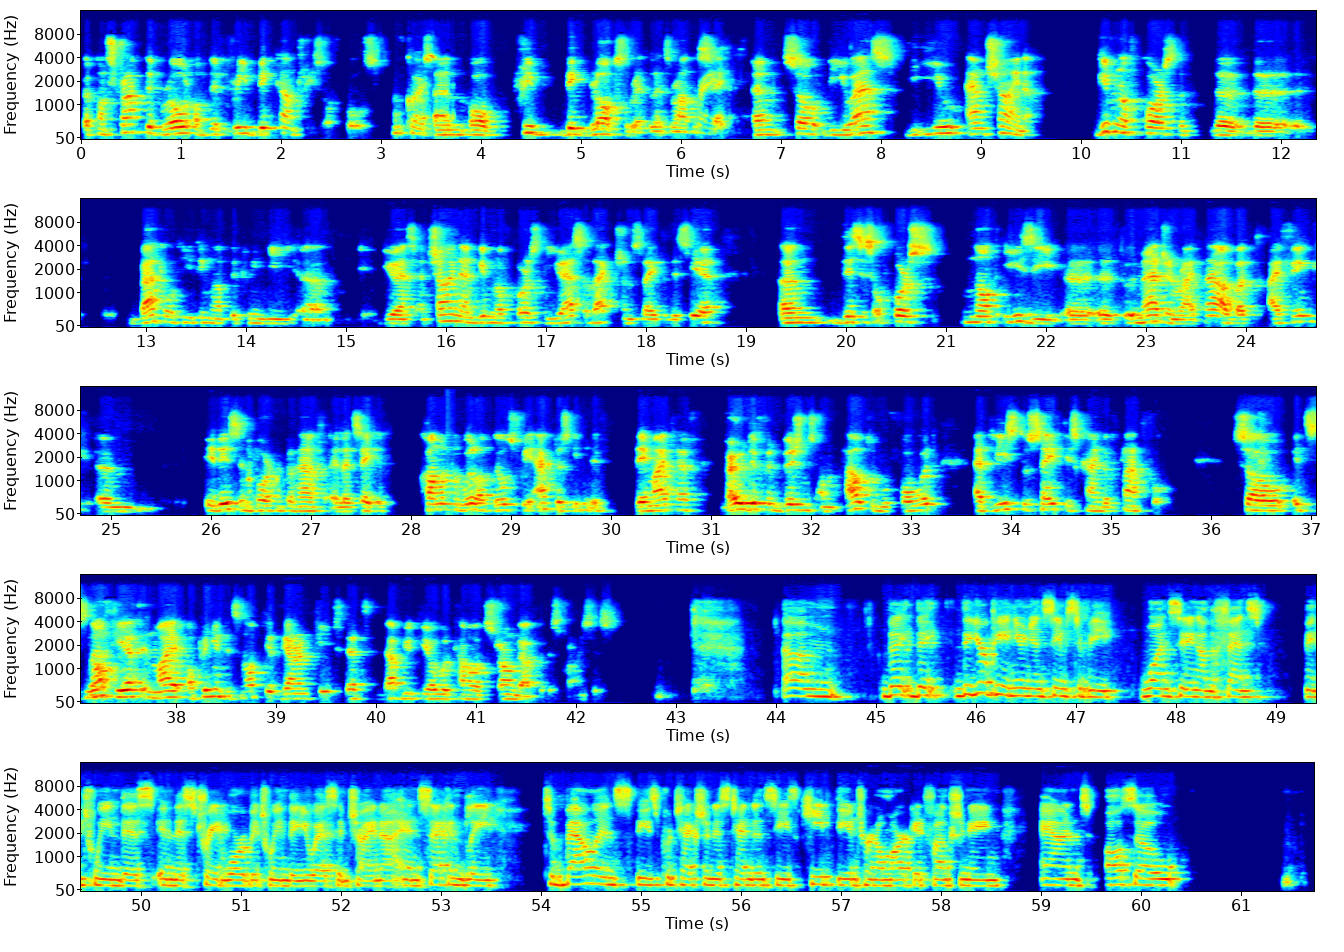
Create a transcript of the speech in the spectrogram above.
a constructive role of the three big countries, of course. Of course. Um, or three big blocks, let's rather right. say. Um, so the US, the EU, and China. Given, of course, the, the, the battle heating up between the uh, US and China, and given, of course, the US elections later this year, um, this is, of course, not easy uh, uh, to imagine right now, but I think um, it is important to have, uh, let's say, a common will of those three actors, even if they might have very different visions on how to move forward, at least to save this kind of platform. So it's not yet, in my opinion, it's not yet guaranteed that WTO will come out stronger after this crisis. Um, the, the, the European Union seems to be one sitting on the fence between this in this trade war between the US and China. And secondly, to balance these protectionist tendencies, keep the internal market functioning, and also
